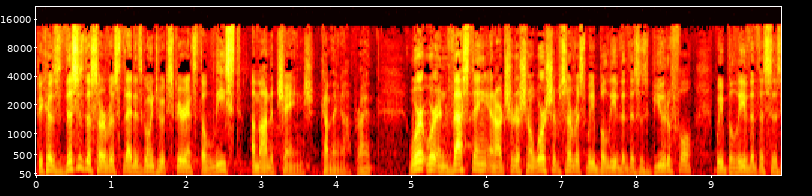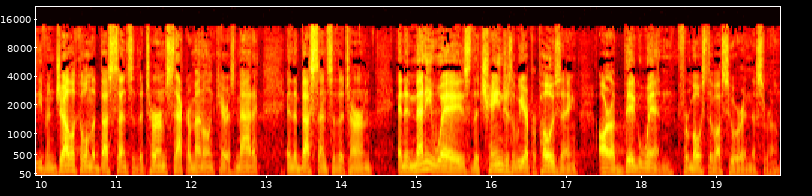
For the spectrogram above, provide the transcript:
because this is the service that is going to experience the least amount of change coming up, right? We're, we're investing in our traditional worship service. We believe that this is beautiful. We believe that this is evangelical in the best sense of the term, sacramental and charismatic in the best sense of the term. And in many ways, the changes that we are proposing are a big win for most of us who are in this room.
